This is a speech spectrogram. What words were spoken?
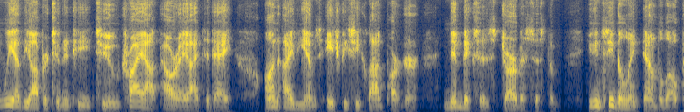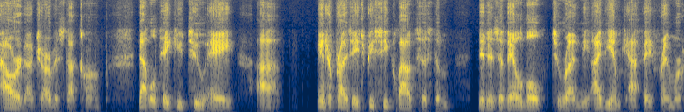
we have the opportunity to try out Power AI today on IBM's HPC Cloud partner, Nimbix's JARVICE system. You can see the link down below, power.jarvice.com. That will take you to a uh, enterprise HPC cloud system that is available to run the IBM Caffe framework.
